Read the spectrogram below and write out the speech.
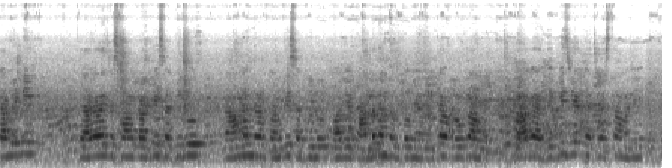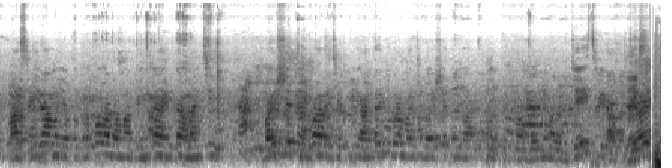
కమిటీ త్యాగరాజ స్వామి కమిటీ సభ్యులు రామమందిరం కమిటీ సభ్యులు వారి యొక్క అండదండలతో మేము ఇంకా ప్రోగ్రాం బాగా దిగ్విజయంగా చేస్తామని ఆ శ్రీరామ యొక్క కృప వల్ల మాకు ఇంకా ఇంకా మంచి భవిష్యత్తు ఇవ్వాలని చెప్పి అందరికీ కూడా మంచి భవిష్యత్తు ఇవ్వాలని ధన్యవాదాలు. జై శ్రీరామ్. జై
